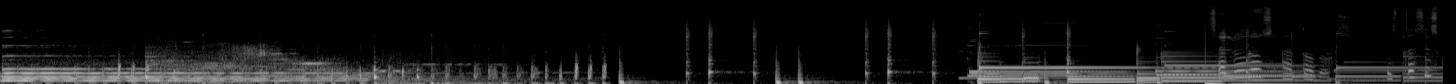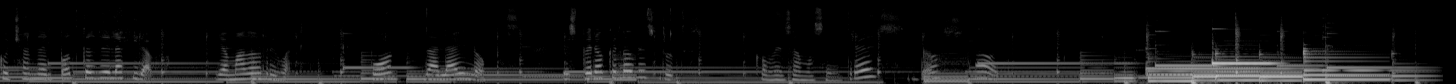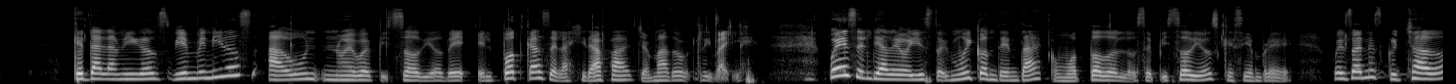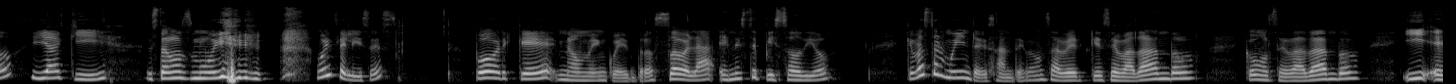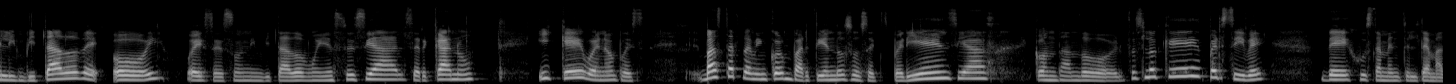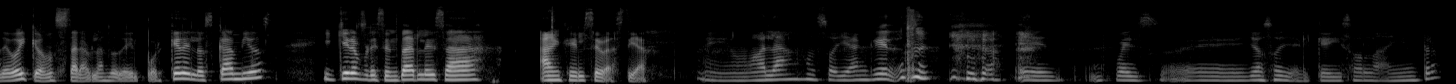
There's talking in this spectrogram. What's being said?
Saludos a todos. Estás escuchando el podcast de la jirafa llamado Rival por Dalai López. Espero que lo disfrutes. Comenzamos en 3, 2, ahora. ¿Qué tal amigos? Bienvenidos a un nuevo episodio de el podcast de la jirafa llamado Ribaile. Pues el día de hoy estoy muy contenta, como todos los episodios que siempre pues han escuchado y aquí estamos muy muy felices porque no me encuentro sola en este episodio que va a estar muy interesante. Vamos a ver qué se va dando, cómo se va dando y el invitado de hoy pues es un invitado muy especial, cercano y que bueno pues va a estar también compartiendo sus experiencias, contando pues lo que percibe de justamente el tema de hoy, que vamos a estar hablando del porqué de los cambios. Y quiero presentarles a Ángel Sebastián. Eh, hola, soy Ángel. eh, pues eh, yo soy el que hizo la intro.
